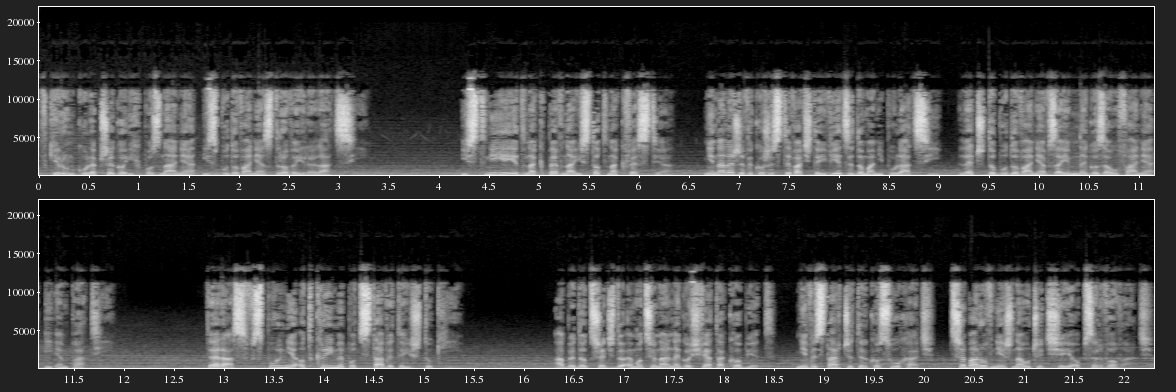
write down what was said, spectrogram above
w kierunku lepszego ich poznania i zbudowania zdrowej relacji. Istnieje jednak pewna istotna kwestia. Nie należy wykorzystywać tej wiedzy do manipulacji, lecz do budowania wzajemnego zaufania i empatii. Teraz wspólnie odkryjmy podstawy tej sztuki. Aby dotrzeć do emocjonalnego świata kobiet, nie wystarczy tylko słuchać, trzeba również nauczyć się je obserwować.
